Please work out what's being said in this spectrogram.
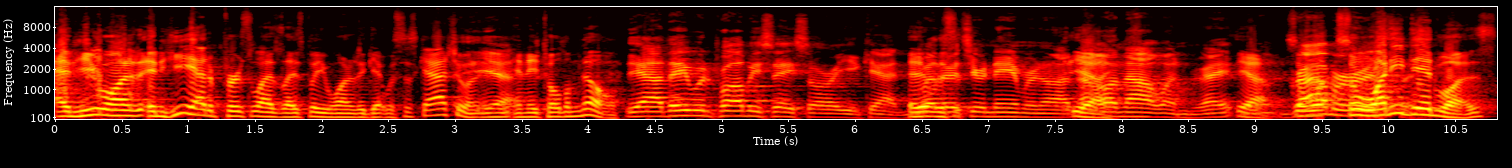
and he wanted, and he had a personalized license, plate he wanted to get with Saskatchewan, and- Yeah. and, they told him no. yeah, they would probably say sorry you can't, It whether was- it's your name or not. Yeah. On that one, right? Yeah. You know, So, what, Grabher so what he did was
